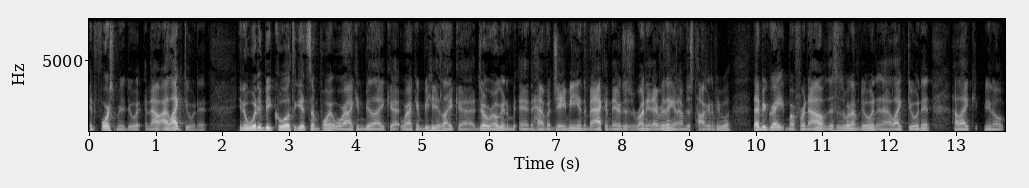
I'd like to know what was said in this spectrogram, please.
it forced me to do it, and now I like doing it. You know, would it be cool to get some point where I can be like, uh, where I can be like uh, Joe Rogan and have a Jamie in the back, and they're just running everything, and I'm just talking to people? That'd be great. But for now, this is what I'm doing, and I like doing it. I like, you know,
